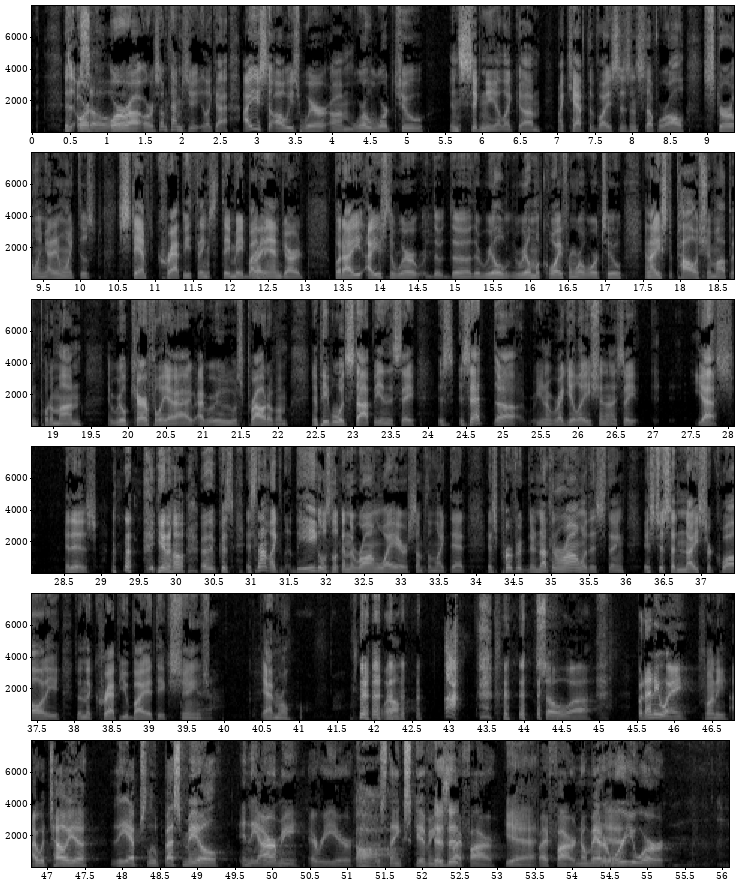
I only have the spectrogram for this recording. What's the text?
Or So, or uh, uh, or sometimes you like I, I used to always wear um, World War II insignia like um, my cap devices and stuff were all sterling. I didn't like those stamped crappy things that they made by Right. Vanguard. But I, I used to wear the, the, the real real McCoy from World War II, and I used to polish them up and put them on real carefully. I, I really was proud of them. And people would stop me and they say, "Is is that uh, you know regulation?" And I say, "Yes, it is." you know, because it's not like the Eagles looking the wrong way or something like that. It's perfect. There's nothing wrong with this thing. It's just a nicer quality than the crap you buy at the exchange. Admiral. Well, so, uh, but anyway, Funny. I would tell you the absolute best meal in the army every year was Thanksgiving Ah. Is it? by far. Yeah. by far. No matter Yeah. where you were,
